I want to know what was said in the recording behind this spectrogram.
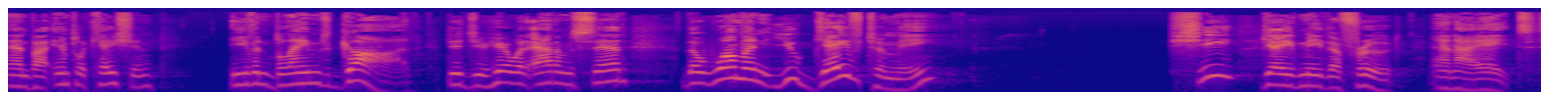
And by implication, even blames God. Did you hear what Adam said? The woman you gave to me, she gave me the fruit and I ate.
